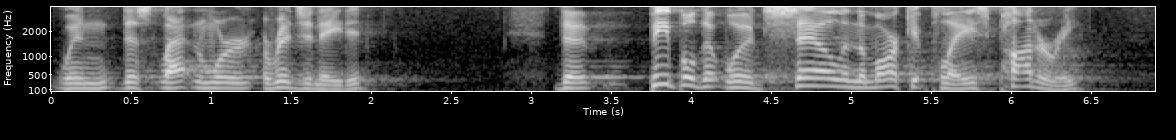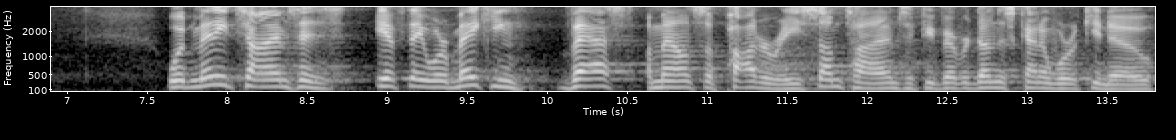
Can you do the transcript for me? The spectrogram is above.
when this Latin word originated, the people that would sell in the marketplace pottery would many times, as if they were making vast amounts of pottery, sometimes, if you've ever done this kind of work, you know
